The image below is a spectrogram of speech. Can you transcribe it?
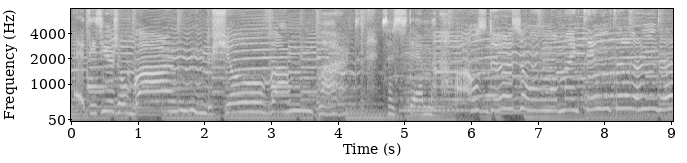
Het is hier zo warm in de show van Bart. Zijn stem als de zon op mijn tintelende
